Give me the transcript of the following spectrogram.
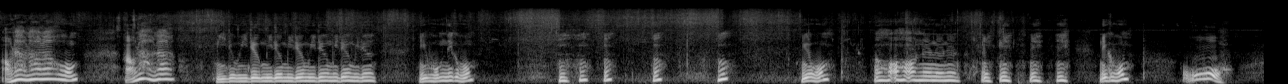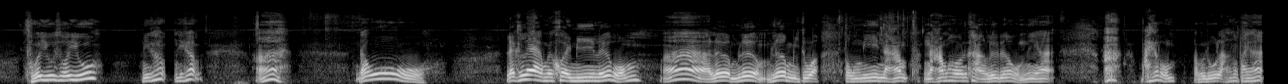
เอาแล้วเอาแล้วครับผมเอาแล้วเอาแล้วมีดึงมีดึงมีดึงมีดึงมีดึงมีดึงมีดึงนี่ครับผมนี่ครับผมหึหึหึหึหึนี่ครับผมอ๋ออ๋ออ๋อนี่นี่นี่นี่นี่นี่นี่ครับผมโอ้สวยอยู่สวยอยู่นี่ครับนี่ครับอ่าโอ้ แรกๆไม่ค่อยมีเลยครับผมอ่าเริ่มเริ่มเริ่มมีตัวตรงนี้น้ำน้ำเขาค่อนข้างลึกนะครับผมนี่ฮะอะไปครับผมเราไปดูหลังต่อไปฮะ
